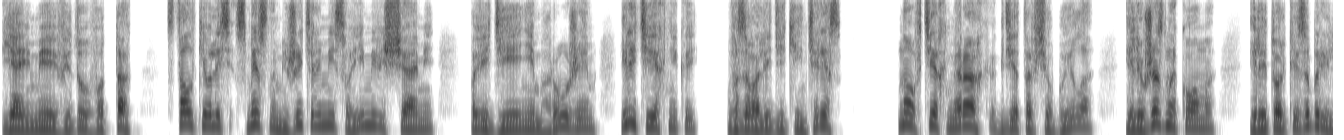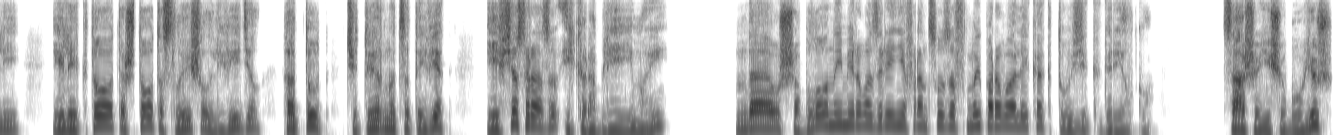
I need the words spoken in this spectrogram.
Я имею в виду вот так сталкивались с местными жителями своими вещами, поведением, оружием или техникой, вызывали дикий интерес. Но в тех мирах где-то все было, или уже знакомо, или только изобрели, или кто-то что-то слышал или видел, а тут четырнадцатый век, и все сразу, и корабли, и мы. Да уж, шаблоны и мировоззрение французов мы порвали, как тузик грелку. «Саша, еще будешь?»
